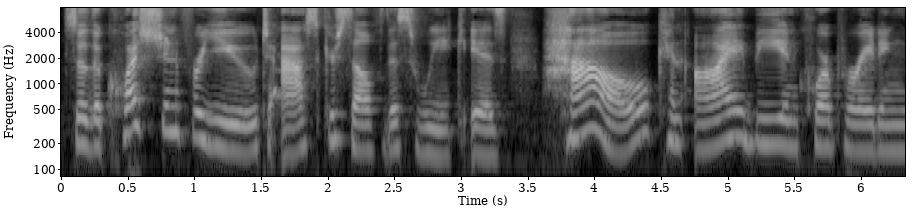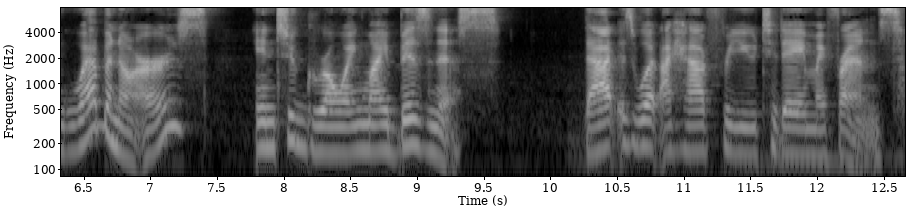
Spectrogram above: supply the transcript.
So, the question for you to ask yourself this week is how can I be incorporating webinars into growing my business? That is what I have for you today, my friends.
